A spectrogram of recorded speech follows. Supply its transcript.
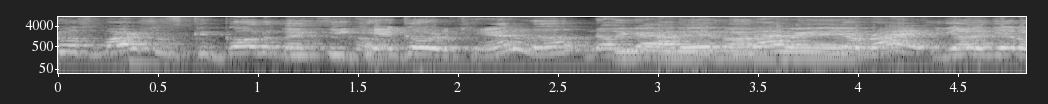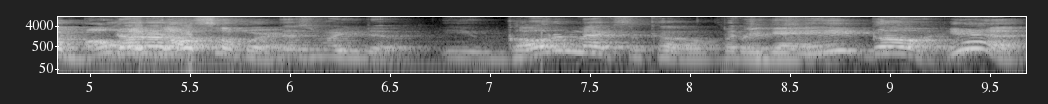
U.S. Marshals could go to Mexico. you can't go to Canada. No, You you, gotta have to. live You off have to. bread. You're right. You gotta get a boat No, and no, go no. somewhere. This is what you do. You go to Mexico, but Free you game. keep going. yeah.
